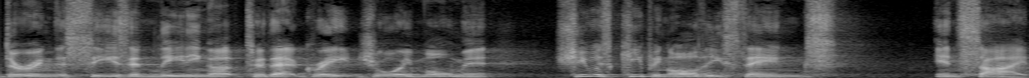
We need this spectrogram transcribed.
during this season leading up to that great joy moment, she was keeping all these things inside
